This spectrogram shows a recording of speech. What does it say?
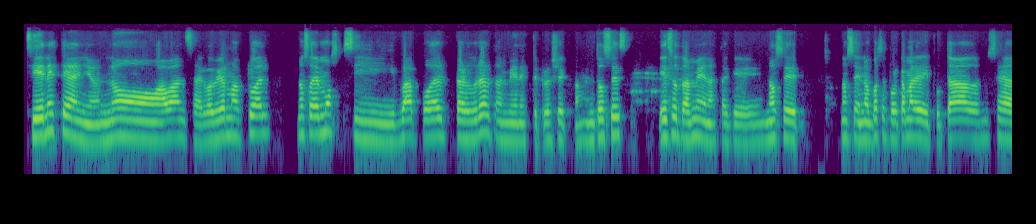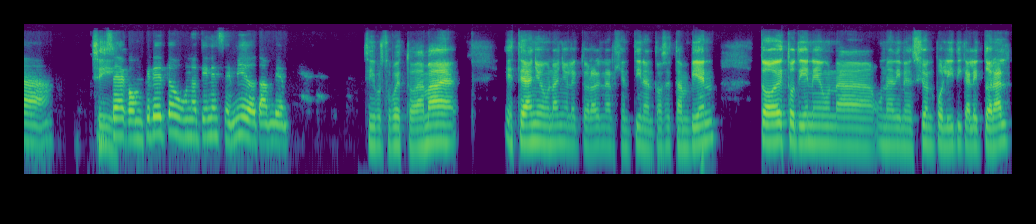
si en este año no avanza el gobierno actual, no sabemos si va a poder perdurar también este proyecto. Entonces, eso también, hasta que no se, no sé, no pase por Cámara de Diputados, no sea, sea concreto, uno tiene ese miedo también. Sí, por supuesto. Además, este año es un año electoral en Argentina, entonces también todo esto tiene una, una dimensión política electoral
